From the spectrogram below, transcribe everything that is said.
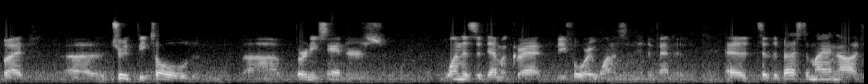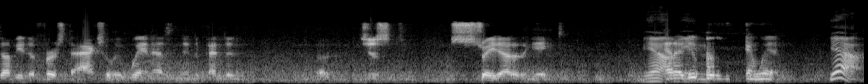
But uh, truth be told, uh, Bernie Sanders won as a Democrat before he won as an independent. Uh, to the best of my knowledge, I'll be the first to actually win as an independent, uh, just straight out of the gate. Yeah, and I, I do believe we can win. Yeah,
